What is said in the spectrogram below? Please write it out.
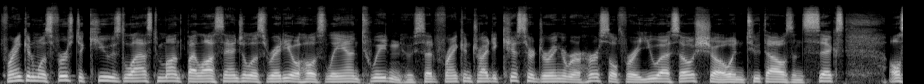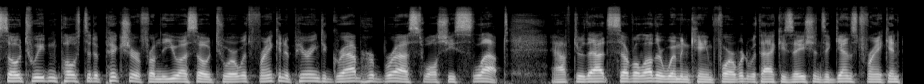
Franken was first accused last month by Los Angeles radio host Leeann Tweeden, who said Franken tried to kiss her during a rehearsal for a USO show in 2006. Also, Tweeden posted a picture from the USO tour with Franken appearing to grab her breasts while she slept. After that, several other women came forward with accusations against Franken.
